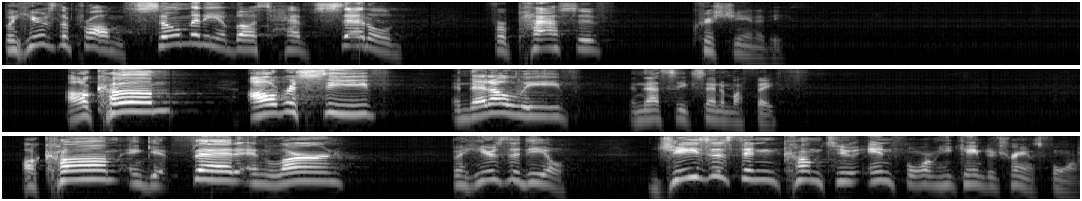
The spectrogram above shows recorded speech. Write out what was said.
But here's the problem so many of us have settled for passive Christianity. I'll come, I'll receive, and then I'll leave, and that's the extent of my faith. I'll come and get fed and learn, but here's the deal Jesus didn't come to inform, he came to transform.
